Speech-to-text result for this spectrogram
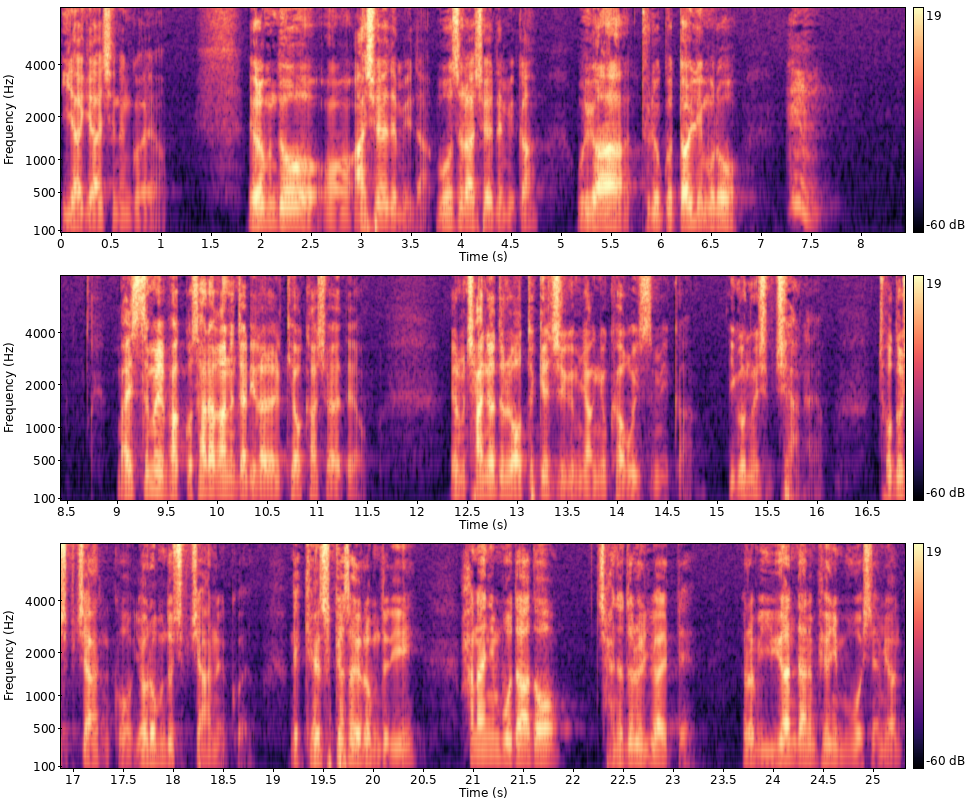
이야기하시는 거예요. 여러분도 어, 아셔야 됩니다. 무엇을 아셔야 됩니까? 우리가 두렵고 떨림으로 말씀을 받고 살아가는 자리를 기억하셔야 돼요. 여러분 자녀들을 어떻게 지금 양육하고 있습니까? 이거는 쉽지 않아요. 저도 쉽지 않고 여러분도 쉽지 않을 거예요. 근데 계속해서 여러분들이 하나님보다 더 자녀들을 위할 때 여러분이 위한다는 표현이 무엇이냐면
